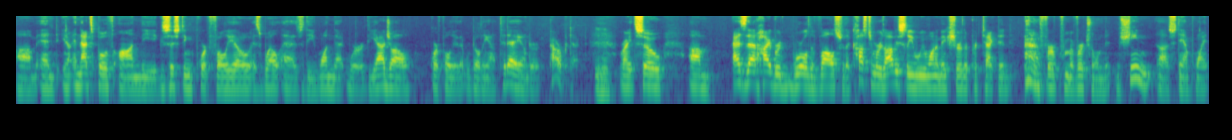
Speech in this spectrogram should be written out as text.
um, and you know and that's both on the existing portfolio as well as the one that we're the agile portfolio that we're building out today under PowerProtect, mm-hmm. right? So. Um, as that hybrid world evolves for the customers, obviously we want to make sure they're protected for, from a virtual machine uh, standpoint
